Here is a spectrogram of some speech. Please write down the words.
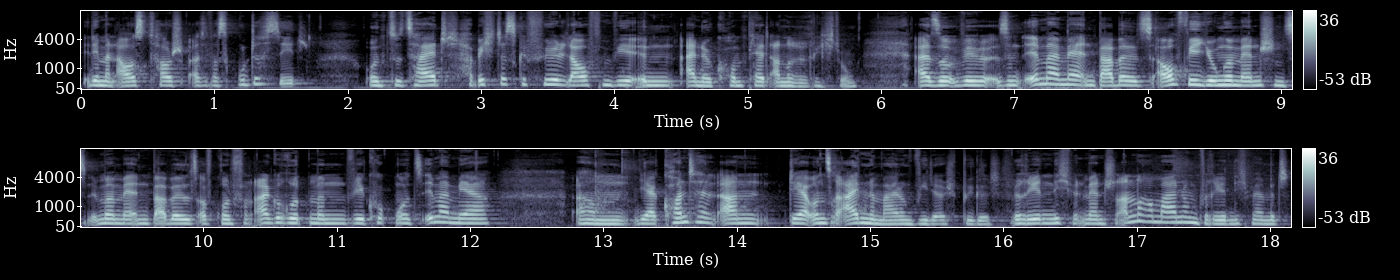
indem man Austausch als was Gutes sieht. Und zurzeit habe ich das Gefühl, laufen wir in eine komplett andere Richtung. Also wir sind immer mehr in Bubbles, auch wir junge Menschen sind immer mehr in Bubbles aufgrund von Algorithmen. Wir gucken uns immer mehr ähm, ja, Content an, der unsere eigene Meinung widerspiegelt. Wir reden nicht mit Menschen anderer Meinung, wir reden nicht mehr mit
